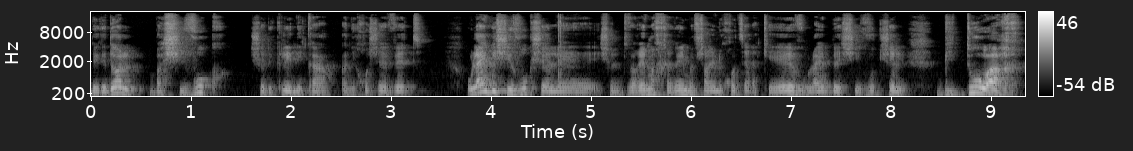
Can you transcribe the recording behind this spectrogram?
בגדול, בשיווק של קליניקה, אני חושבת, אולי בשיווק של, אה, של דברים אחרים אפשר ללחוץ על הכאב, אולי בשיווק של ביטוח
